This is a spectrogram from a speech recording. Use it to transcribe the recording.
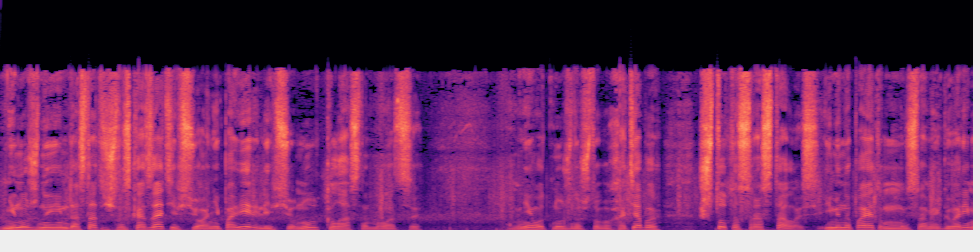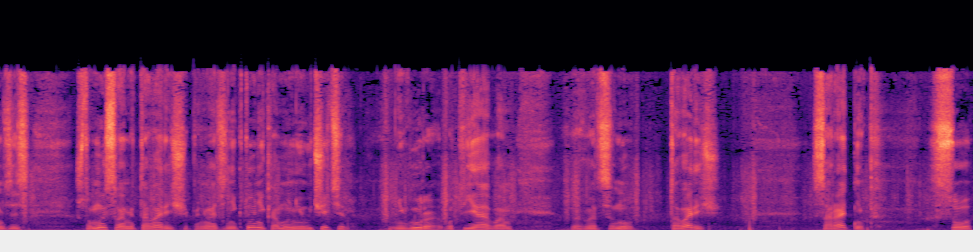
не нужны, им достаточно сказать, и все. Они поверили, и все. Ну, классно, молодцы. А мне вот нужно, чтобы хотя бы что-то срасталось. Именно поэтому мы с вами говорим здесь, что мы с вами товарищи, понимаете, никто никому не учитель, не гура. Вот я вам, как говорится, ну, товарищ, соратник, со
